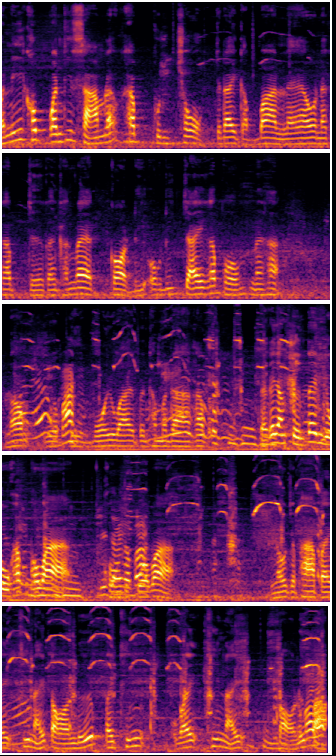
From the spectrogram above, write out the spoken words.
วันนี้ครบวันที่ 3 แล้วครับ คุณโชคจะได้กลับบ้านแล้วนะครับ เจอกันครั้งแรกก็ดีอกดีใจครับผมนะฮะร้องโวยวายโวยวายเป็นธรรมดาครับ แต่ก็ยังตื่นเต้นอยู่ครับ เพราะว่าคงจะกลัวว่า เราจะพาไปที่ไหนต่อหรือไปทิ้งไว้ที่ไหนต่อหรือเปล่า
